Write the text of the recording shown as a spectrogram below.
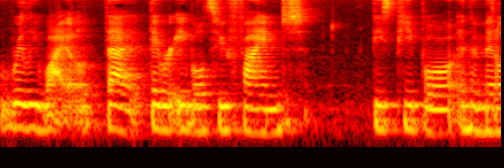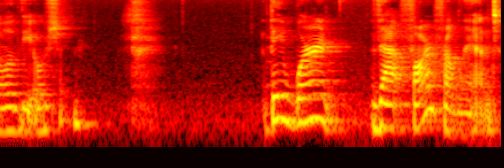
really wild that they were able to find these people in the middle of the ocean. They weren't that far from land,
